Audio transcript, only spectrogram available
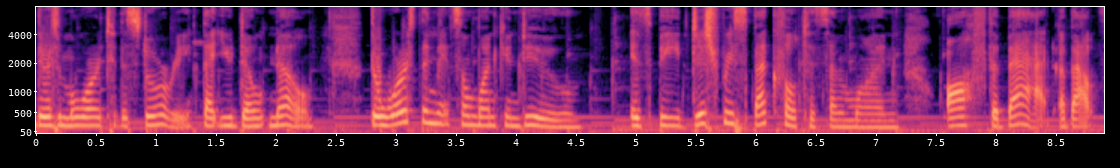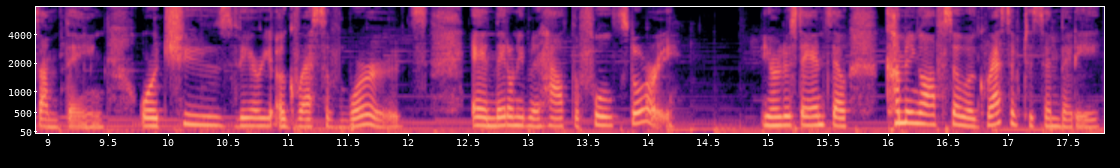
there's more to the story that you don't know. The worst thing that someone can do is be disrespectful to someone off the bat about something or choose very aggressive words and they don't even have the full story. You understand? So, coming off so aggressive to somebody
